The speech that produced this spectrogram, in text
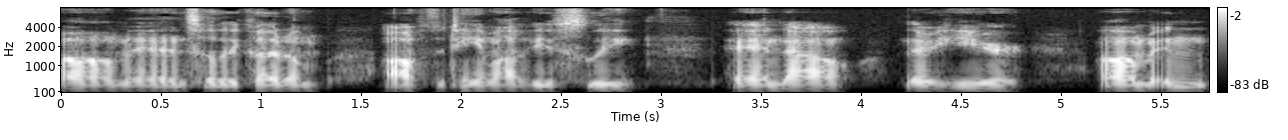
Um, and so they cut him off the team, obviously, and now they're here. Um, and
